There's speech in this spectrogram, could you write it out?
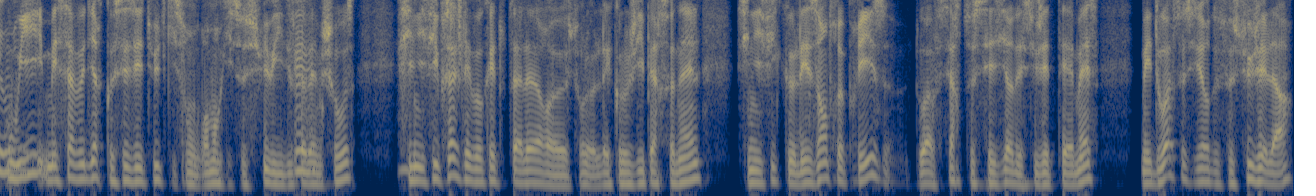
Oui, mais ça veut dire que ces études qui sont vraiment qui se suivent et qui disent la Mm. même chose, signifient, pour ça je l'évoquais tout à l'heure euh, sur l'écologie personnelle, signifie que les entreprises doivent certes se saisir des sujets de TMS, mais doivent se saisir de ce sujet-là,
